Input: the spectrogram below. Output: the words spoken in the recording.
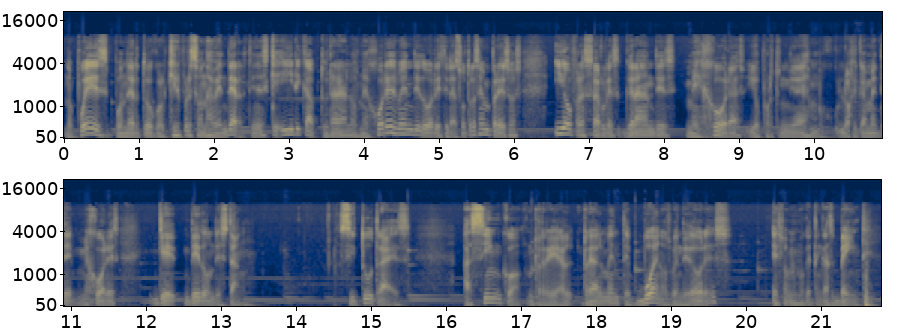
No puedes poner tú a cualquier persona a vender. Tienes que ir y capturar a los mejores vendedores de las otras empresas y ofrecerles grandes mejoras y oportunidades lógicamente mejores que de donde están. Si tú traes a cinco real, realmente buenos vendedores, es lo mismo que tengas 20.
